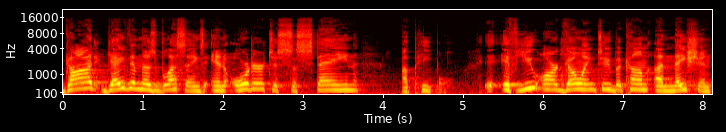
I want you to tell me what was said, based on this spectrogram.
God gave them those blessings in order to sustain a people. If you are going to become a nation,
